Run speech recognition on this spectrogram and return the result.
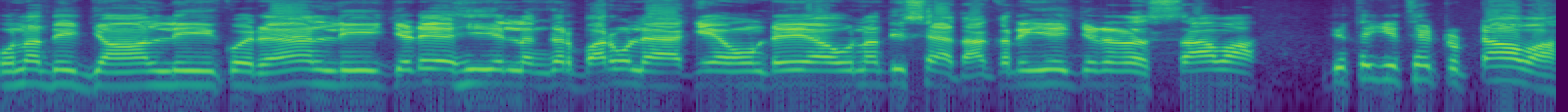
ਉਹਨਾਂ ਦੀ ਜਾਨ ਲਈ ਕੋਈ ਰਹਿਣ ਲਈ ਜਿਹੜੇ ਅਸੀਂ ਇਹ ਲੰਗਰ ਬਾਹਰੋਂ ਲੈ ਕੇ ਆਉਂਦੇ ਆ ਉਹਨਾਂ ਦੀ ਸਹਾਇਤਾ ਕਰੀਏ ਜਿਹੜਾ ਰਸਤਾ ਵਾ ਜਿੱਥੇ ਜਿੱਥੇ ਟੁੱਟਾ ਵਾ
